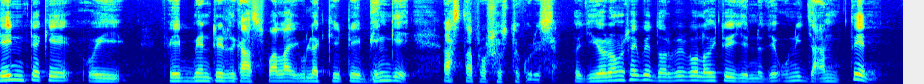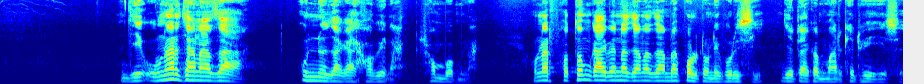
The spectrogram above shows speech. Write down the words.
লেনটাকে ওই পেভমেন্টের গাছপালা এগুলা কেটে ভেঙে রাস্তা প্রশস্ত করেছেন। তো জিয়াউর রহমান সাহেবের দরবের বলা হয়তো এই জন্য যে উনি জানতেন যে ওনার জানাজা অন্য জায়গায় হবে না, সম্ভব না। ওনার প্রথম গাইবানা জানাজা আমরা পল্টনে পড়েছি, যেটা এখন মার্কেট হয়ে গেছে।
